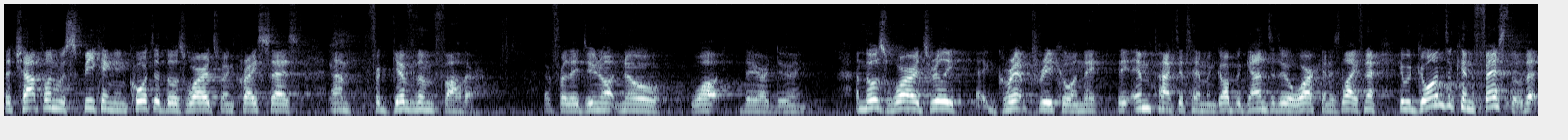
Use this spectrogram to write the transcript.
the chaplain was speaking and quoted those words when Christ says, um, Forgive them, Father, for they do not know what they are doing. And those words really gripped Rico and they, they impacted him, and God began to do a work in his life. Now, he would go on to confess, though, that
